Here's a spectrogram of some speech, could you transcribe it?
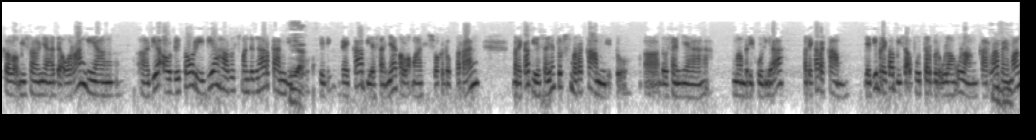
kalau misalnya ada orang yang uh, dia auditori, dia harus mendengarkan gitu. Ya. Jadi mereka biasanya kalau mahasiswa kedokteran, mereka biasanya terus merekam gitu. Uh, dosennya memberi kuliah, mereka rekam. Jadi mereka bisa putar berulang-ulang karena hmm. memang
